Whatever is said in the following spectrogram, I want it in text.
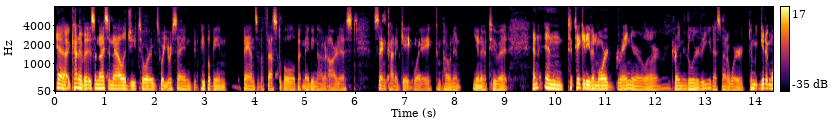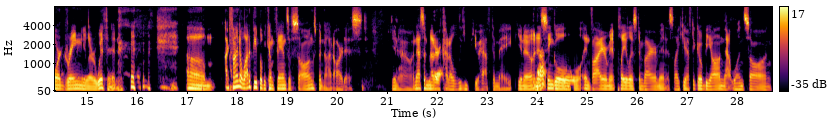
Yeah. Kind of it's a nice analogy towards what you were saying, people being fans of a festival, but maybe not an artist. Same kind of gateway component you know to it. And and to take it even more granular granularly that's not a word to get it more granular with it. Um i find a lot of people become fans of songs but not artists you know and that's another kind of leap you have to make you know in a single environment playlist environment it's like you have to go beyond that one song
